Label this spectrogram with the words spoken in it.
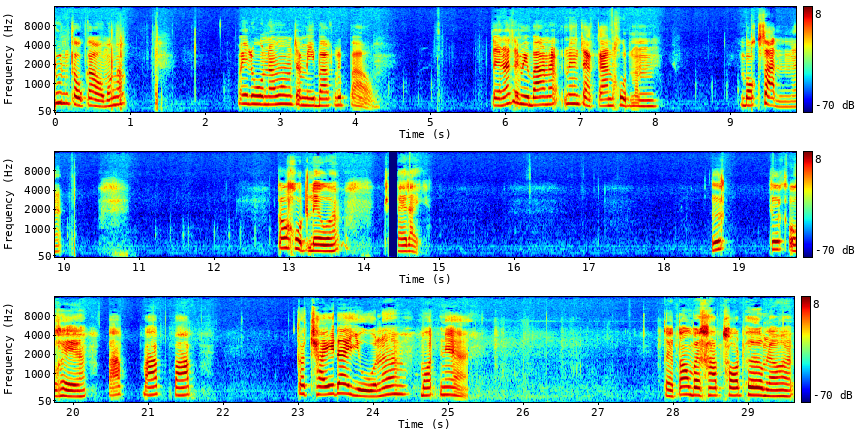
รุ่นเก่าๆมั้งครับ ไม่รู้นะว่ามันจะมีบั๊กหรือเปล่า แต่น่าจะมีบั๊กนะเนื่องจากการขุดมัน บล็อกสั่นนะก็ขุดเร็วฮะใช้ได้กึกกึกโอเคฮะปั๊บปั๊บปั๊บก็ใช้ได้อยู่นะมอดเนี่ย แต่ต้องไปครับทอดเพิ่มแล้วครับ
